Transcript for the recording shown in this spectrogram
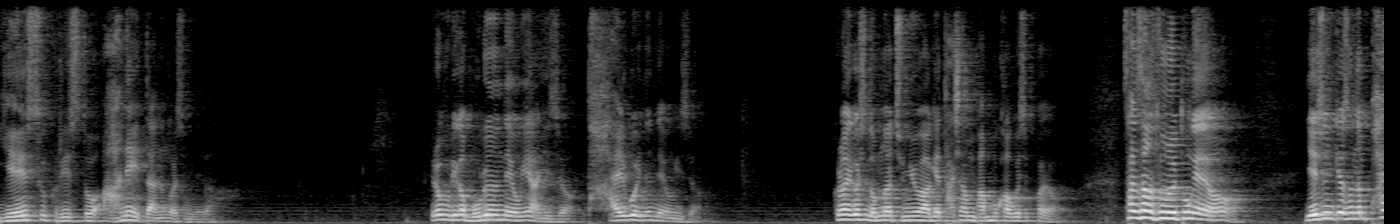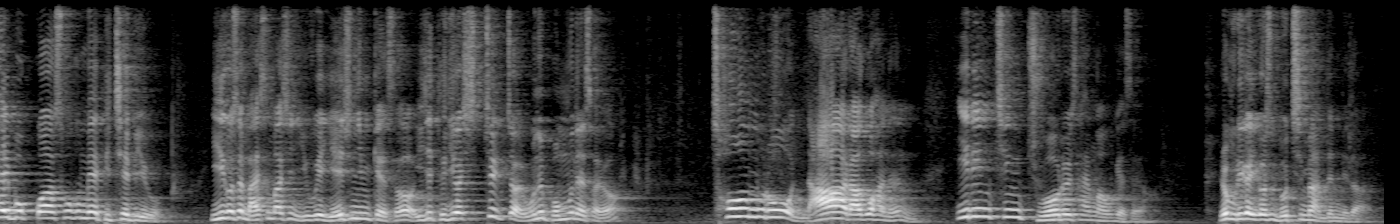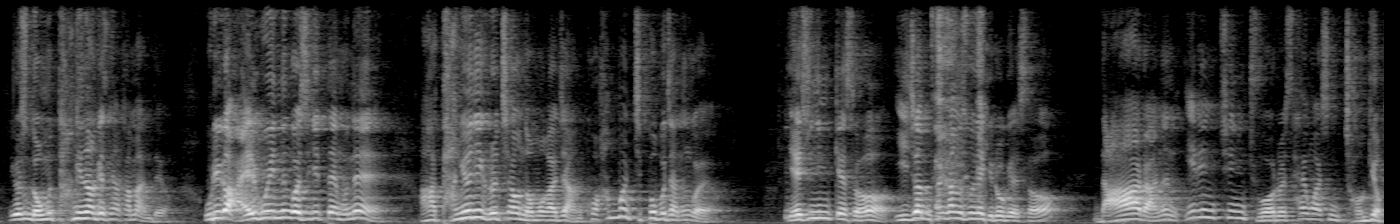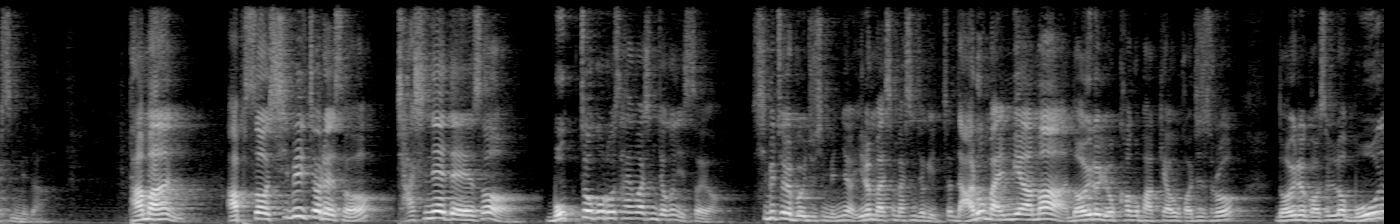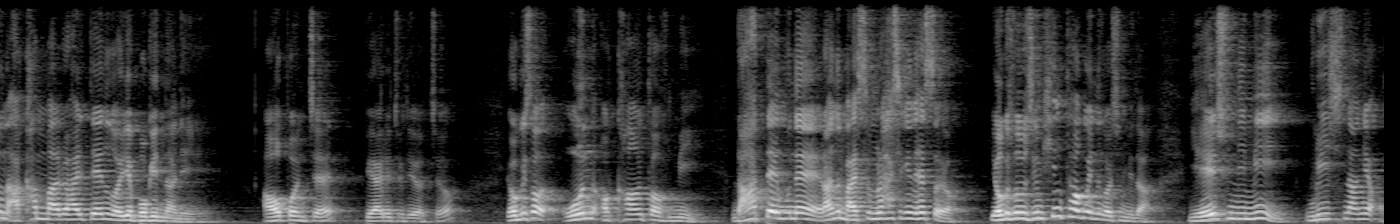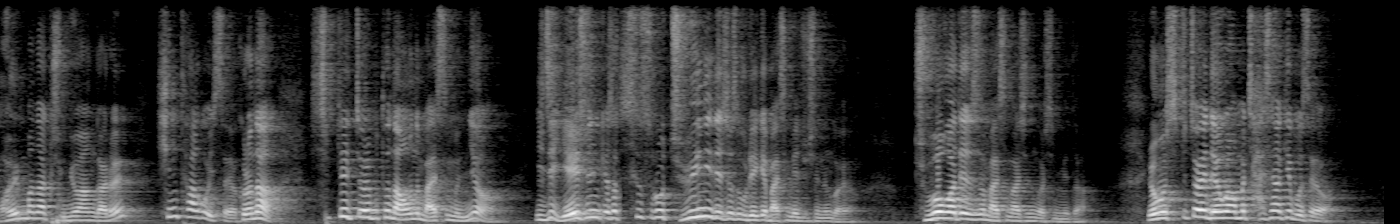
예수 그리스도 안에 있다는 것입니다. 여러분 우리가 모르는 내용이 아니죠. 다 알고 있는 내용이죠. 그러나 이것이 너무나 중요하게 다시 한번 반복하고 싶어요. 산상순을 통해요. 예수님께서는 팔복과 소금의 빛의 비유 이것을 말씀하신 이후에 예수님께서 이제 드디어 17절 오늘 본문에서요. 처음으로 나라고 하는 1인칭 주어를 사용하고 계세요. 여러분 우리가 이것을 놓치면 안 됩니다. 이것은 너무 당연하게 생각하면 안 돼요. 우리가 알고 있는 것이기 때문에 아 당연히 그렇지 하고 넘어가지 않고 한번 짚어보자는 거예요. 예수님께서 이전 산상순의 기록에서 나라는 1인칭 주어를 사용하신 적이 없습니다. 다만 앞서 11절에서 자신에 대해서 목적으로 사용하신 적은 있어요. 11절을 보여주시면요. 이런 말씀하신 적이 있죠. 나로 말미암아 너희를 욕하고 박해하고 거짓으로 너희를 거슬러 모든 악한 말을 할 때에는 너희에게 복이 있나니. 아홉 번째 비아리투디였죠. 여기서 on account of me 나 때문에 라는 말씀을 하시긴 했어요. 여기서도 지금 힌트하고 있는 것입니다. 예수님이 우리 신앙에 얼마나 중요한가를 힌트하고 있어요. 그러나 17절부터 나오는 말씀은요. 이제 예수님께서 스스로 주인이 되셔서 우리에게 말씀해 주시는 거예요. 주어가 되셔서 말씀하시는 것입니다. 여러분 17절의 내용을 한번 잘 생각해 보세요.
